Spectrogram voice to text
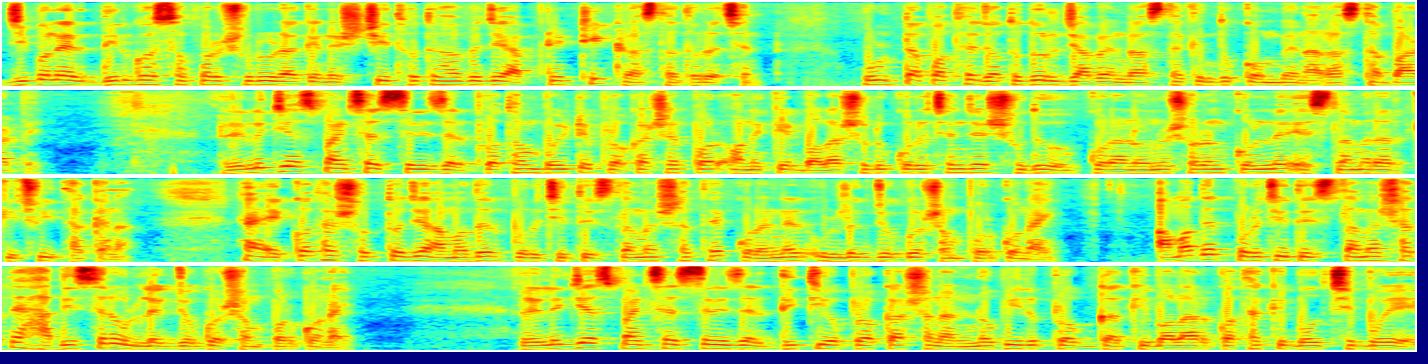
জীবনের দীর্ঘ সফর শুরুর আগে নিশ্চিত হতে হবে যে আপনি ঠিক রাস্তা ধরেছেন। উল্টা পথে যতদূর যাবেন রাস্তা কিন্তু কমবে না, রাস্তা বাড়বে। রিলিজিয়াস মাইন্ডসেট সিরিজের প্রথম বইটি প্রকাশের পর অনেকে বলা শুরু করেছেন যে শুধু কোরআন অনুসরণ করলে ইসলামের আর কিছুই থাকে না। হ্যাঁ একথা সত্য যে আমাদের পরিচিত ইসলামের সাথে কোরআনের উল্লেখযোগ্য সম্পর্ক নাই। আমাদের পরিচিত ইসলামের সাথে হাদিসের উল্লেখযোগ্য সম্পর্ক নাই। রিলিজিয়াস মাইন্ডসেট সিরিজের দ্বিতীয় প্রকাশনা নবীর প্রজ্ঞা কি বলার কথা কি বলছি বইয়ে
